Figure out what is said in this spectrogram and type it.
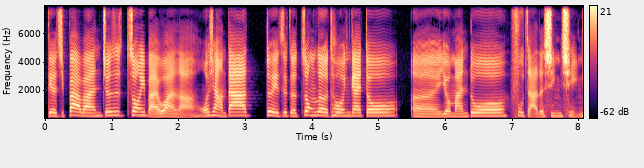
第二几八班就是中一百万啦。我想大家对这个中乐透应该都呃有蛮多复杂的心情，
